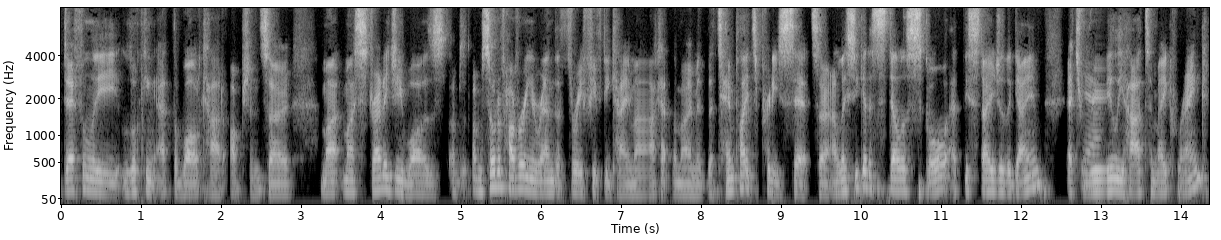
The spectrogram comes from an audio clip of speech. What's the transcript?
definitely looking at the wildcard option. So my my strategy was I'm, I'm, sort of hovering around the 350k mark at the moment. The template's pretty set, so unless you get a stellar score at this stage of the game, it's yeah. really hard to make rank.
